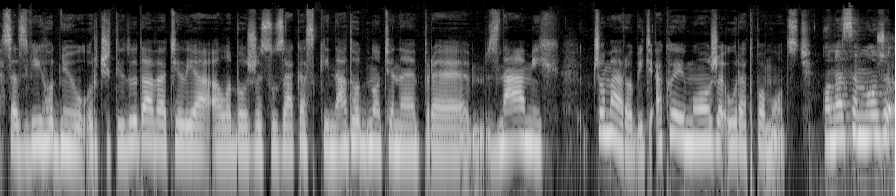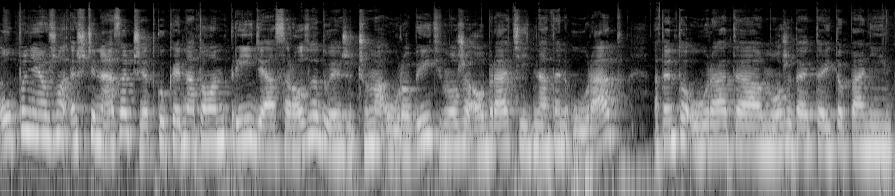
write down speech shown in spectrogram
sa zvýhodňujú určití dodávateľia alebo že sú zákazky nadhodnotené pre známych. Čo má robiť? Ako jej môže úrad pomôcť? Ona sa môže úplne už ešte na začiatku, keď na to len príde a sa rozhoduje, že čo má urobiť, môže obrátiť na ten úrad a tento úrad môže dať tejto pani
